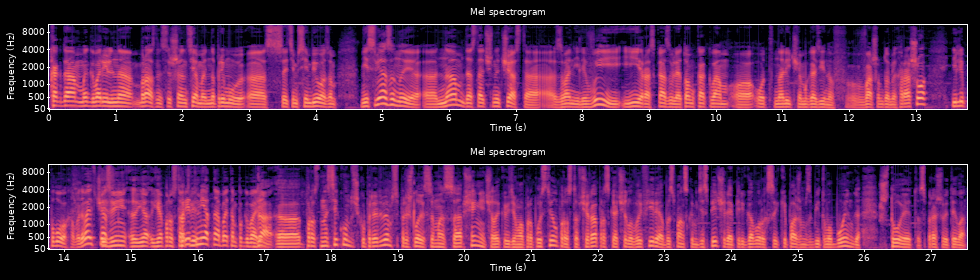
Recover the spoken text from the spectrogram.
когда мы говорили на разные совершенно темы напрямую э, с этим симбиозом не связанные, э, нам достаточно часто звонили вы и рассказывали о том, как вам от наличия магазинов в вашем доме хорошо или плохо. Вот давайте сейчас Извини, э, я, я просто... предметно об этом поговорим. Да, э, просто на секундочку прервемся. Пришло смс-сообщение, человек, видимо, пропустил. Просто вчера проскочило в эфире об испанском диспетчере, о переговорах с экипажем сбитого Боинга. Что это, спрашивает Иван.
